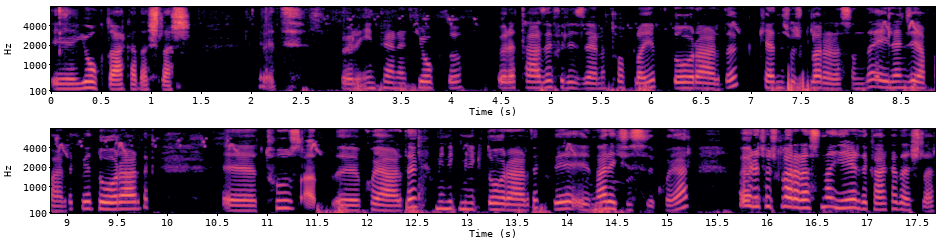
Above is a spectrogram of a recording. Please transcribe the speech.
e, yoktu arkadaşlar. Evet. Böyle internet yoktu. Böyle taze filizlerini toplayıp doğrardık. Kendi çocuklar arasında eğlence yapardık ve doğrardık e, tuz e, koyardık. Minik minik doğrardık ve e, nar ekşisi koyar. Öyle çocuklar arasında yerdik arkadaşlar.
